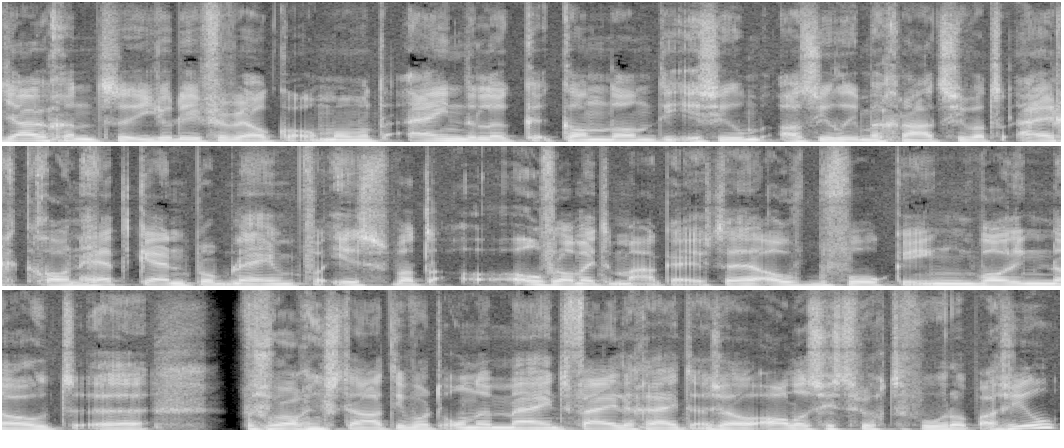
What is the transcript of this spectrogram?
juichend jullie verwelkomen, want eindelijk kan dan die asiel, asielimmigratie, wat eigenlijk gewoon het kernprobleem is, wat overal mee te maken heeft. Hè? Overbevolking, woningnood, eh, verzorgingsstaat die wordt ondermijnd, veiligheid en zo, alles is terug te voeren op asiel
